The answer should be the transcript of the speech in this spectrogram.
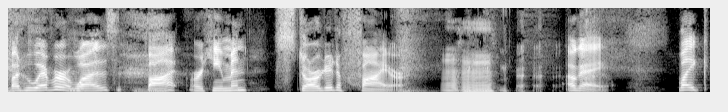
but whoever it was, bot or human, started a fire." Mhm. Okay. Like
